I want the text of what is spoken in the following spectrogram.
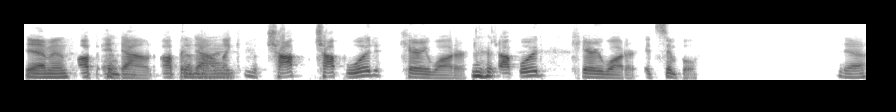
Yeah man. Up and down up and down. mind. like chop chop wood carry water. Chop wood carry water. It's simple. Yeah.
